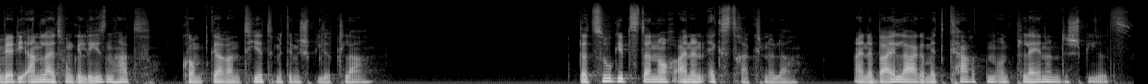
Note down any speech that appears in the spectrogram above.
Wer die Anleitung gelesen hat, kommt garantiert mit dem Spiel klar. Dazu gibt's dann noch einen Extraknüller, eine Beilage mit Karten und Plänen des Spiels.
